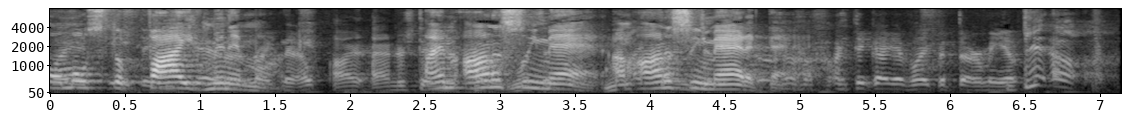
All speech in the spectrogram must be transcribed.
almost the five minute mark. I understand. I'm honestly mad. I'm honestly mad at that. I think I have hypothermia. Get up!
